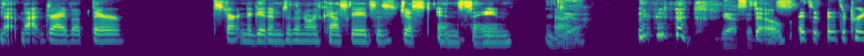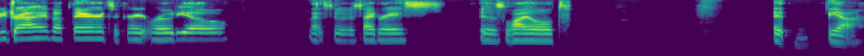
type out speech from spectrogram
that that drive up there, starting to get into the North Cascades, is just insane. yeah. Yes, it is. so it's a, it's a pretty drive up there. It's a great rodeo. That suicide race is wild. It yeah,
